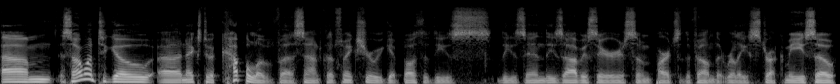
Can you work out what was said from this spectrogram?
Um, so I want to go uh, next to a couple of uh, sound clips. Make sure we get both of these these in. These obviously are some parts of the film that really struck me. So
